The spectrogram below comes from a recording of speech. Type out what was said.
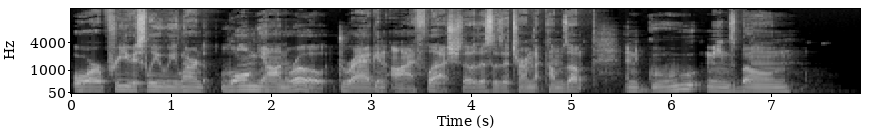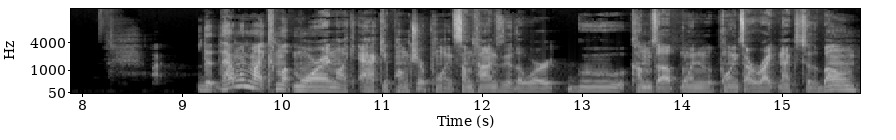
Or previously we learned Long Yan Rou, dragon eye flesh. So this is a term that comes up. And Gu means bone that that one might come up more in like acupuncture points. Sometimes the word gu comes up when the points are right next to the bone.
